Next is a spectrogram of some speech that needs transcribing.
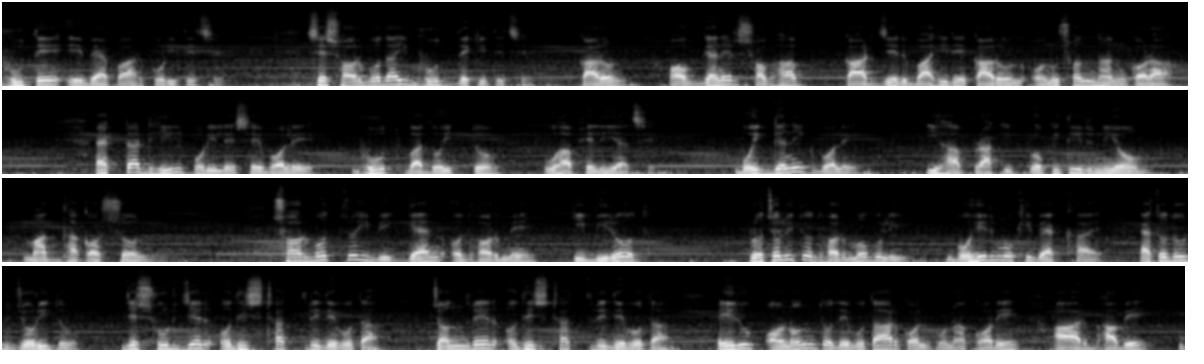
ভূতে এ ব্যাপার করিতেছে। সে সর্বদাই ভূত দেখিতেছে, কারণ অজ্ঞানের স্বভাব কার্যের বাহিরে কারণ অনুসন্ধান করা। একটা ঢিল পড়িলে সে বলে, ভূত বা দৈত্য উহা ফেলিয়াছে। বৈজ্ঞানিক বলে, ইহা প্রাকৃ, প্রকৃতির নিয়ম, মাধ্যাকর্ষণ। সর্বত্রই বিজ্ঞান ও ধর্মে কি বিরোধ? প্রচলিত ধর্মগুলি বহির্মুখী ব্যাখ্যায় এতদূর জড়িত যে সূর্যের অধিষ্ঠাত্রী দেবতা, চন্দ্রের অধিষ্ঠাত্রী দেবতা এইরূপ অনন্ত দেবতার কল্পনা করে আর ভাবে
